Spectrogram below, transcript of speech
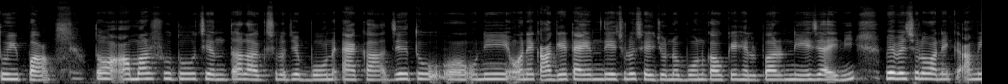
দুই পা। তো আমার শুধু চিন্তা লাগছিল যে বোন একা, যেহেতু উনি অনেক আগে টাইম দিয়েছিল, সেই জন্য বোন কাউকে হেল্পার নিয়ে যায়নি। ভেবেছিল অনেক, আমি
